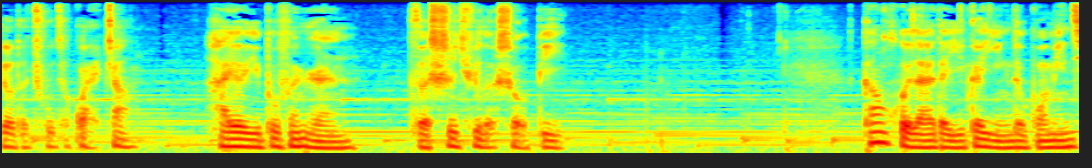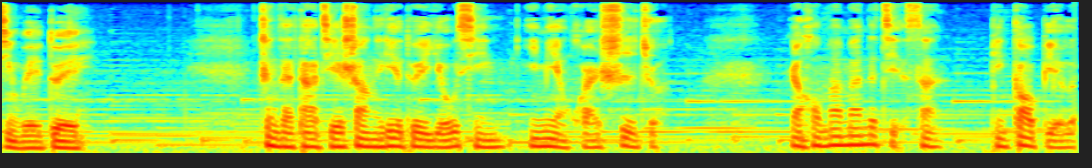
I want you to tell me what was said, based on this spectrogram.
有的拄着拐杖，还有一部分人则失去了手臂。刚回来的一个营的国民警卫队正在大街上列队游行，以缅怀逝者。然后慢慢的解散，并告别了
